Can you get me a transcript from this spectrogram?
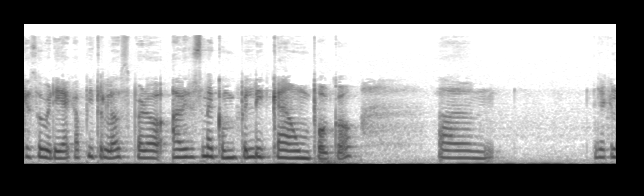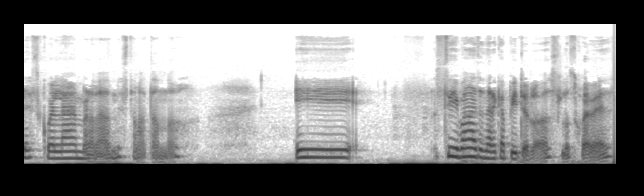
que subiría capítulos, pero a veces me complica un poco. ya que la escuela en verdad me está matando. Y sí van a tener capítulos los jueves,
